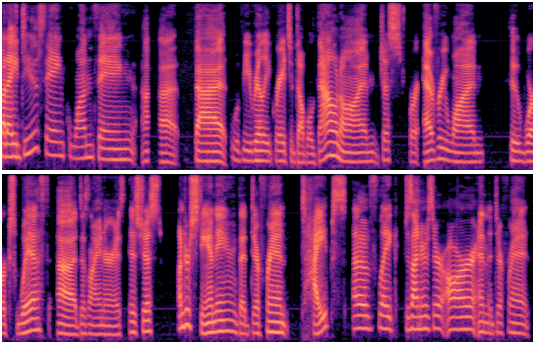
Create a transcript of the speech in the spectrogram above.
But I do think one thing uh, that would be really great to double down on just for everyone who works with uh, designers is just understanding the different types of like designers there are and the different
